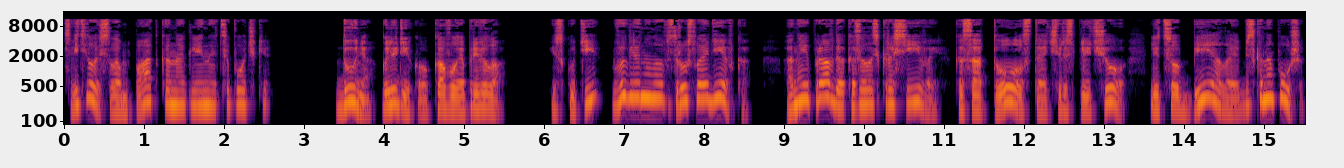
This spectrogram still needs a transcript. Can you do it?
светилась лампадка на длинной цепочке. «Дуня, гляди-ка, кого я привела!» Из кути выглянула взрослая девка. Она и правда оказалась красивой, коса толстая, через плечо, лицо белое, без конопушек.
